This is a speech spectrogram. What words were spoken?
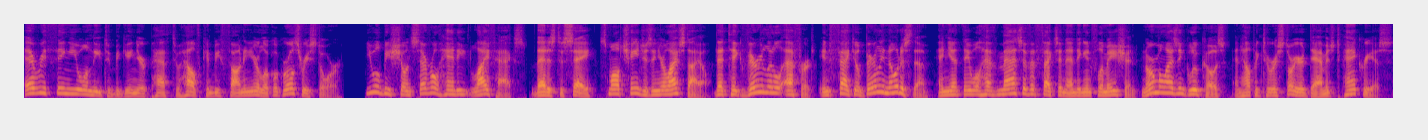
Everything you will need to begin your path to health can be found in your local grocery store you will be shown several handy life hacks, that is to say, small changes in your lifestyle, that take very little effort. In fact, you'll barely notice them, and yet they will have massive effects in ending inflammation, normalizing glucose, and helping to restore your damaged pancreas.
